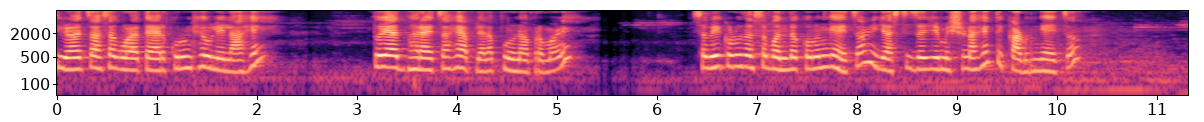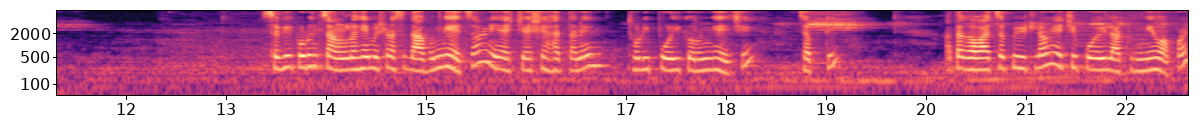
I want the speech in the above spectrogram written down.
तिळाचा असा गोळा तयार करून ठेवलेला आहे तो यात भरायचा आहे आपल्याला पूर्णाप्रमाणे. सगळीकडून असं बंद करून घ्यायचं आणि जास्तीचं जे मिश्रण आहे ते काढून घ्यायचं. सगळीकडून चांगलं हे मिश्रण असं दाबून घ्यायचं आणि याची अशी हाताने थोडी पोळी करून घ्यायची चपटी. आता गव्हाचं पीठ लावून याची पोळी लाटून घेऊ आपण.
